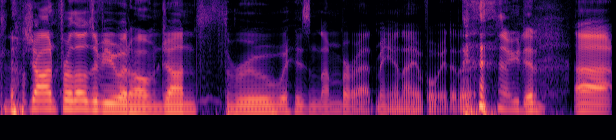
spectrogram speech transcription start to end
John, for those of you at home, John threw his number at me and I avoided it. no, you didn't. uh,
